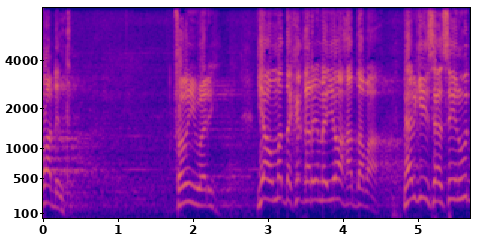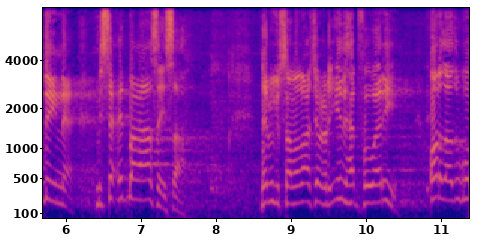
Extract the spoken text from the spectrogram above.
waa dhintay. Faman yuwaari yaa ummadda ka qarinayo haddaba. Mahalkiisaasaynu u daynaa mise cid baa aasaysaa nebigu sal la sl uhi idhab fawaarihi orad adigu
